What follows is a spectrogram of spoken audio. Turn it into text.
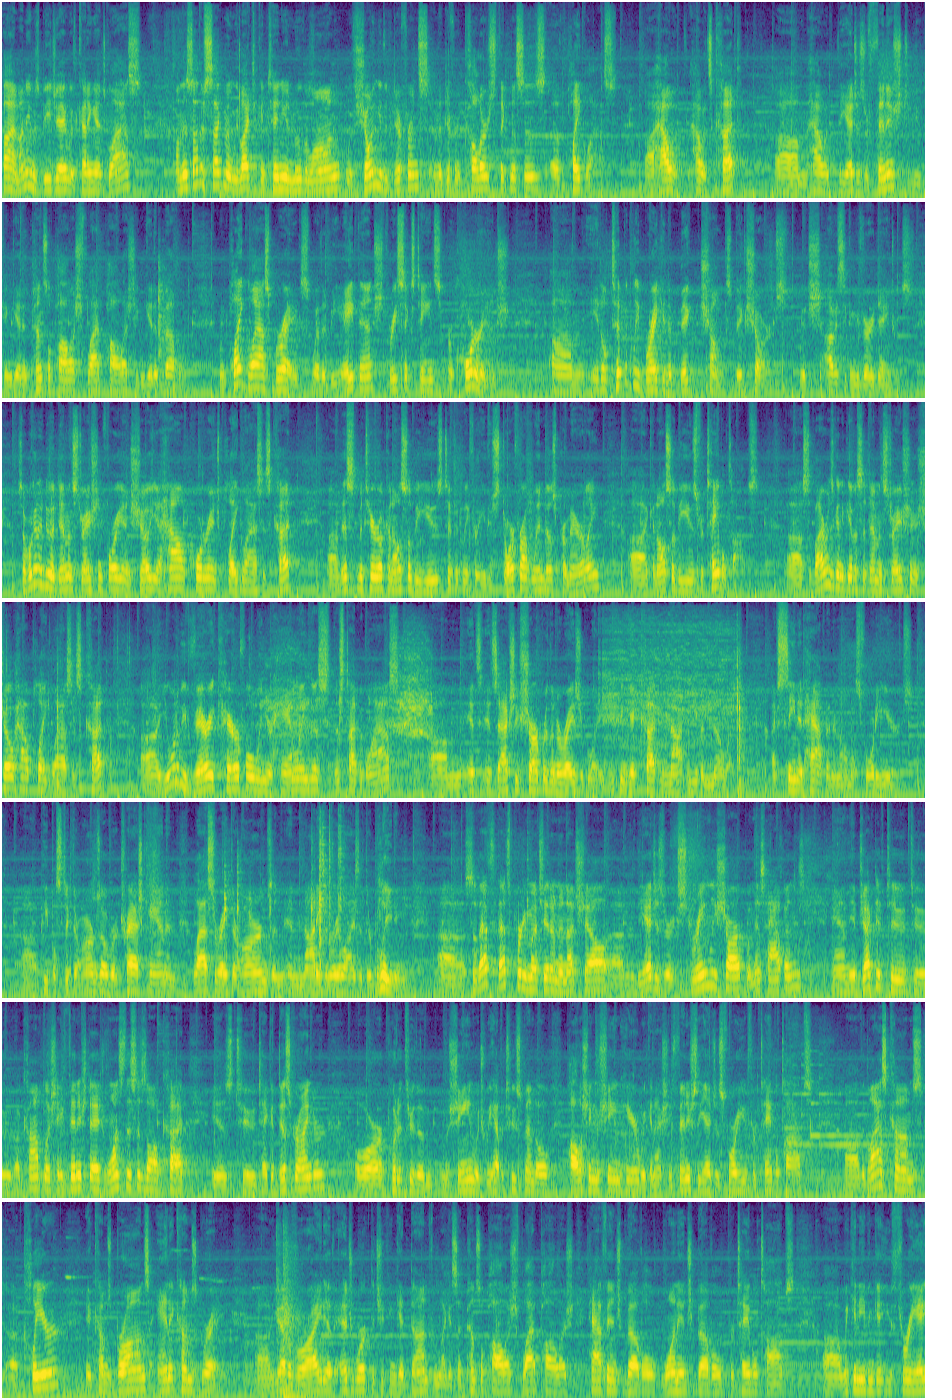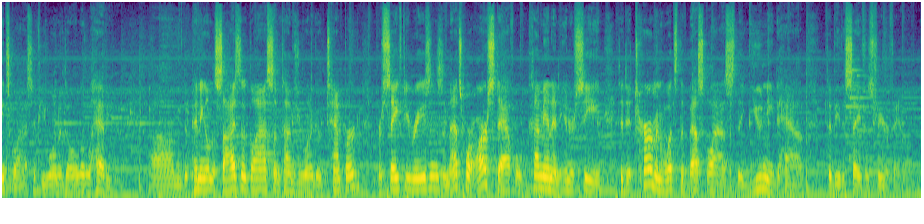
Hi, my name is BJ with Cutting Edge Glass. On this other segment, we'd like to continue and move along with showing you the difference and the different colors, thicknesses of plate glass, uh, how, how it's cut, um, how it, the edges are finished. You can get it pencil polished, flat polished, you can get it beveled. When plate glass breaks, whether it be eighth inch, 3 16ths, or quarter inch, um, it'll typically break into big chunks, big shards, which obviously can be very dangerous. So we're going to do a demonstration for you and show you how quarter inch plate glass is cut. Uh, this material can also be used typically for either storefront windows primarily. Uh, it can also be used for tabletops. Uh, so Byron's going to give us a demonstration and show how plate glass is cut. Uh, you want to be very careful when you're handling this, this type of glass. Um, it's, it's actually sharper than a razor blade. You can get cut and not even know it. I've seen it happen in almost 40 years. Uh, people stick their arms over a trash can and lacerate their arms and, and not even realize that they're bleeding. Uh, so that's, that's pretty much it in a nutshell. Uh, the edges are extremely sharp when this happens. And the objective to, to accomplish a finished edge once this is all cut is to take a disc grinder or put it through the machine, which we have a two spindle polishing machine here. We can actually finish the edges for you for tabletops. Uh, the glass comes uh, clear, it comes bronze, and it comes gray. Uh, you have a variety of edge work that you can get done from, like I said, pencil polish, flat polish, half inch bevel, one inch bevel for tabletops. Uh, we can even get you 3 8 glass if you want to go a little heavier. Um, depending on the size of the glass, sometimes you want to go tempered for safety reasons, and that's where our staff will come in and intercede to determine what's the best glass that you need to have to be the safest for your family.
